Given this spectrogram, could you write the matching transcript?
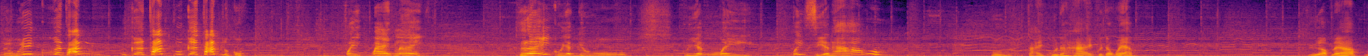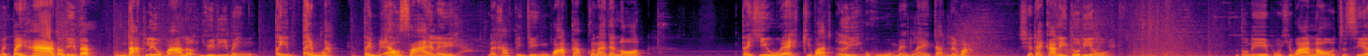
หนึ่งวิกูเกิดทันกูเกิดทันกูเกิดทันหรือกู ฟิกแม่งเลย เฮ้ย กูยังอยู่ กูยังไม่ไม่เสียดาวโอ้ยใจกูจะหาย กูจะแวบเกือบเลยครับไม่ไปหาตอนที่แบบผมดักเร็วมาแล้วอยู่ดีไม่งตีเต็มอะเต็มแอลซ้ายเลยนะครับ จริงๆวาร์ปกลับก็น่าจะรอด แต่หิวไงคิดว่าเอ้ยโอ้โหแม่งแรงจัดเลยว่ะ เชื่อได้การีตัวเดียว ตรงนี้ผมคิดว่าเราจะเสีย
